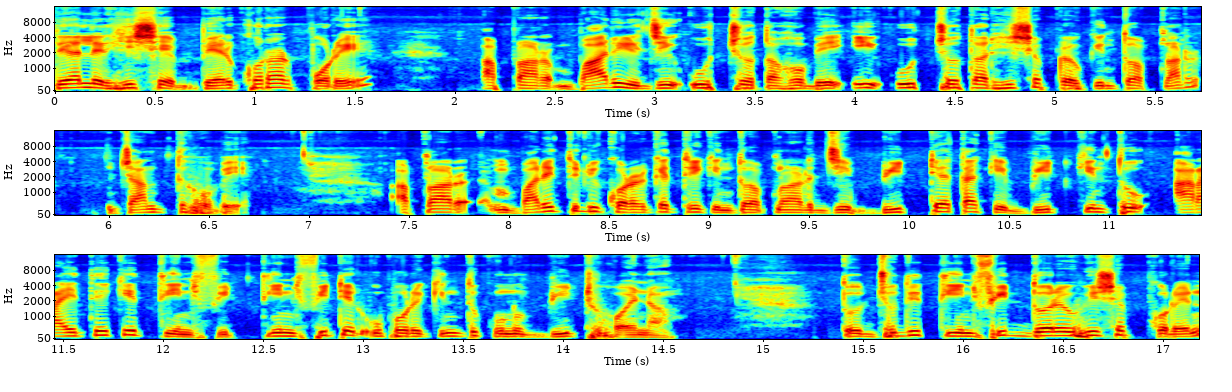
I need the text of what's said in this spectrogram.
দেয়ালের হিসেব বের করার পরে আপনার বাড়ির যে উচ্চতা হবে, এই উচ্চতার হিসাবটাও কিন্তু আপনার জানতে হবে। আপনার বাড়ি তৈরি করার ক্ষেত্রে কিন্তু আপনার যে বিটটা থাকে বিট কিন্তু আড়াই থেকে তিন ফিট তিন ফিটের উপরে কিন্তু কোনো বিট হয় না। তো যদি তিন ফিট ধরেও হিসেব করেন,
